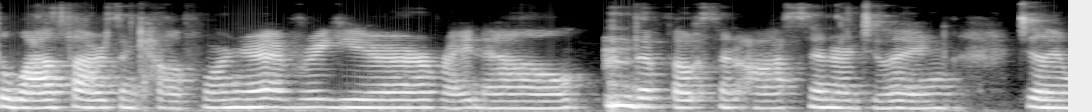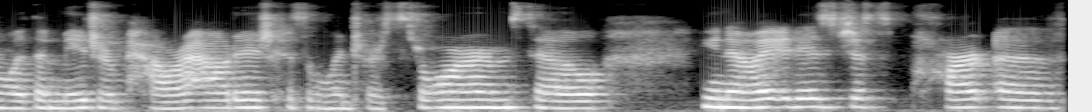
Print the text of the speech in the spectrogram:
the wildfires in California every year. Right now, the folks in Austin are doing dealing with a major power outage because of winter storm. So, you know, it is just part of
